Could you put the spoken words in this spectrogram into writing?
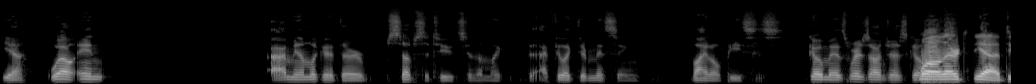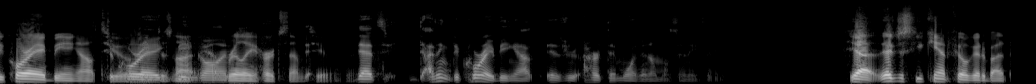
Yeah. Well, and I mean, I'm looking at their substitutes, and I'm like, I feel like they're missing vital pieces. Gomes, where's Andres Gomes? Well, they're yeah. Doucoure being out too I mean, does not gone. really hurts them too. That's. I think Doucoure being out has re- hurt them more than almost anything. Yeah, they just you can't feel good about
